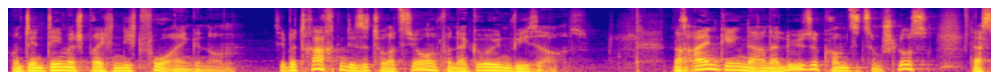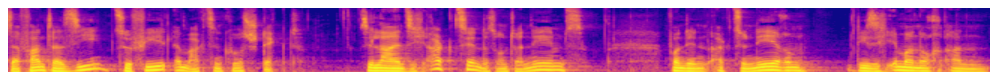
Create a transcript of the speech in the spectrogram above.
und sind dementsprechend nicht voreingenommen. Sie betrachten die Situation von der grünen Wiese aus. Nach eingehender Analyse kommen sie zum Schluss, dass der Fantasie zu viel im Aktienkurs steckt. Sie leihen sich Aktien des Unternehmens von den Aktionären, die sich immer noch an,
